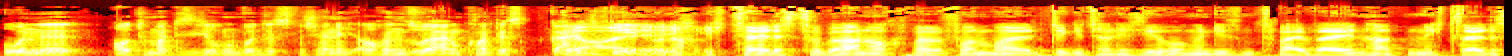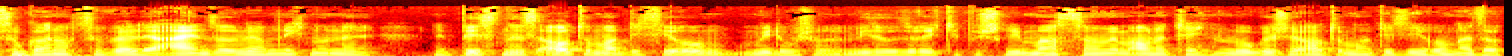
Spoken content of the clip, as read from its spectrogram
Ohne Automatisierung würde das wahrscheinlich auch in so einem Kontext gar ja, nicht gehen, oder? Ich, ich zähle das sogar noch, weil wir vorhin mal Digitalisierung in diesen zwei Wellen hatten, ich zähle das sogar noch zu Welle 1. Also wir haben nicht nur eine, eine Business-Automatisierung, wie du, wie du so richtig beschrieben hast, sondern wir haben auch eine technologische Automatisierung. Also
